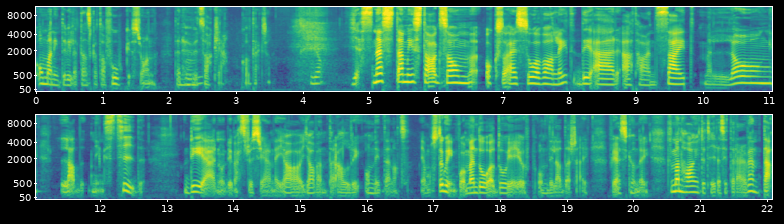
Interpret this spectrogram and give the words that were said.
Om man inte vill att den ska ta fokus från den Mm. huvudsakliga call to action. Ja. Yes. Nästa misstag som också är så vanligt det är att ha en sajt med lång laddningstid. Det är nog det mest frustrerande. Jag, jag väntar aldrig om det inte är något jag måste gå in på. Men då, då ger jag upp om det laddar så här flera sekunder. För man har ju inte tid att sitta där och vänta.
